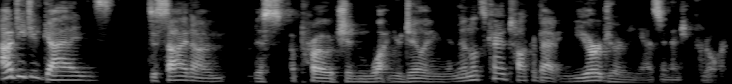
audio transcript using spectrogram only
how did you guys decide on this approach and what you're doing? And then let's kind of talk about your journey as an entrepreneur.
